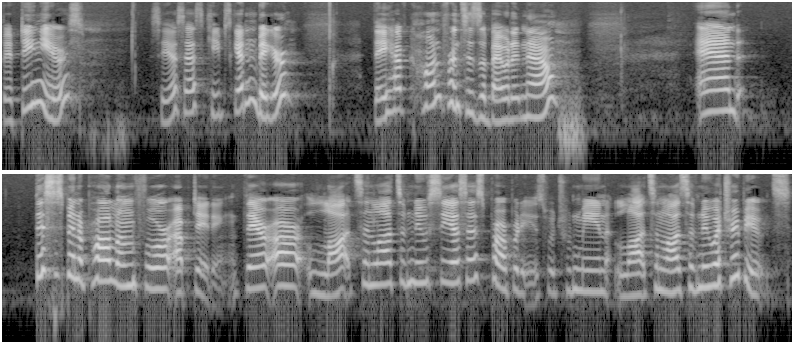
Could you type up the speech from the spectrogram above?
15 years CSS keeps getting bigger. They have conferences about it now. And this has been a problem for updating. There are lots and lots of new CSS properties, which would mean lots and lots of new attributes.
